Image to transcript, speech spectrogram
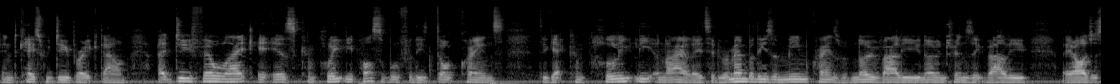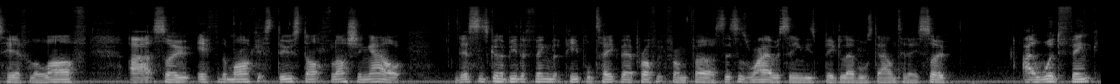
in case we do break down. I do feel like it is completely possible for these dog coins to get completely annihilated. Remember, these are meme coins with no value, no intrinsic value. They are just here for the laugh. Uh, so if the markets do start flushing out, this is going to be the thing that people take their profit from first. This is why we're seeing these big levels down today. So I would think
